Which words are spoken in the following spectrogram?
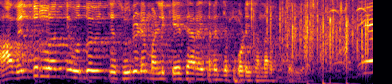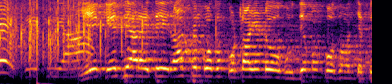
ఆ వెలుతురులోంచి ఉద్భవించే సూర్యుడే మళ్ళీ కేసీఆర్ అవుతాడని చెప్పి ఈ సందర్భం ఏ కేసీఆర్ అయితే ఈ రాష్ట్రం కోసం కొట్లాడిండో ఒక ఉద్యమం కోసం అని చెప్పి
